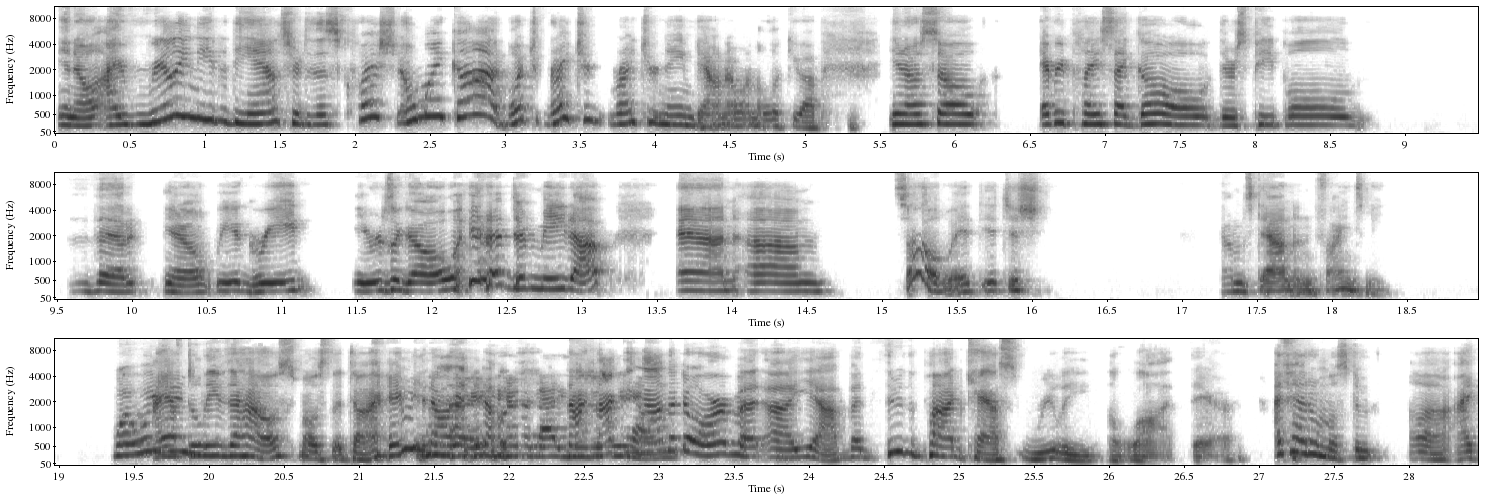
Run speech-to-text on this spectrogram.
You know i really needed the answer to this question. Oh my god what write your write your name down. I want to look you up. You know so every place i go there's people that you know we agreed years ago to meet up. And um so it, it just comes down and finds me what was I have to leave the house most of the time, you know, right. you know not knocking on the door, but uh, yeah, but through the podcast, really a lot there. I've had almost, a, uh, I,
